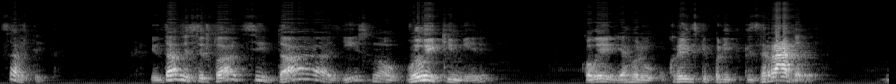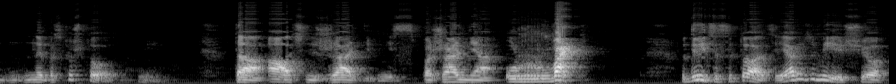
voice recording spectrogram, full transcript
Завжди. І в даній ситуації, да, дійсно, в великій мірі, коли, я говорю, українські політики зрадили, не безкоштовно. Та алчність, жадібність, бажання урвати. Ну, дивіться ситуація. Я розумію, що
